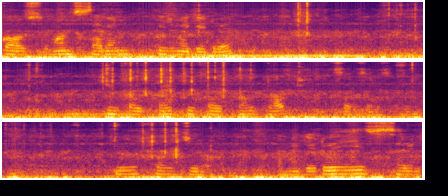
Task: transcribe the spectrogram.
cause 17 is my gateway. 255 255 dot sorry sorry sorry. 240 and my gateway is 17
